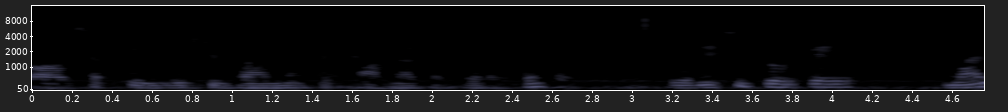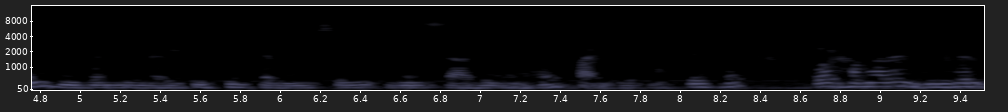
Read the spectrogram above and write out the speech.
और सबके लिए शुभकामना शुभकामना करते रहते हैं तो निश्चित तौर पे हमारे जीवन में मेडिटेशन करने से ये सारे जो है फ़ायदे होते हैं और हमारा जीवन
